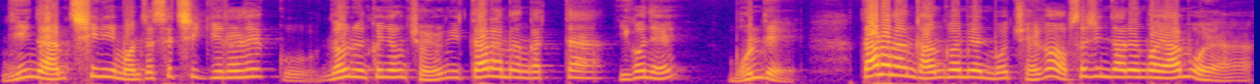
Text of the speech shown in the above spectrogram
네 남친이 먼저 새치기를 했고 너는 그냥 조용히 따라만 갔다. 이거네? 뭔데? 따라만 간 거면 뭐 죄가 없어진다는 거야 뭐야.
